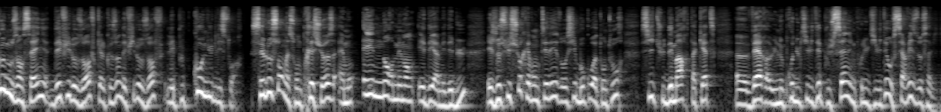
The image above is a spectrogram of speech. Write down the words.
que nous enseignent des philosophes, quelques-uns des philosophes les plus connus de l'histoire. Ces leçons, elles sont précieuses, elles m'ont énormément aidé à mes débuts, et je suis sûr qu'elles vont t'aider aussi beaucoup à ton tour si tu démarres ta quête euh, vers une productivité plus saine, une productivité au service de sa vie.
